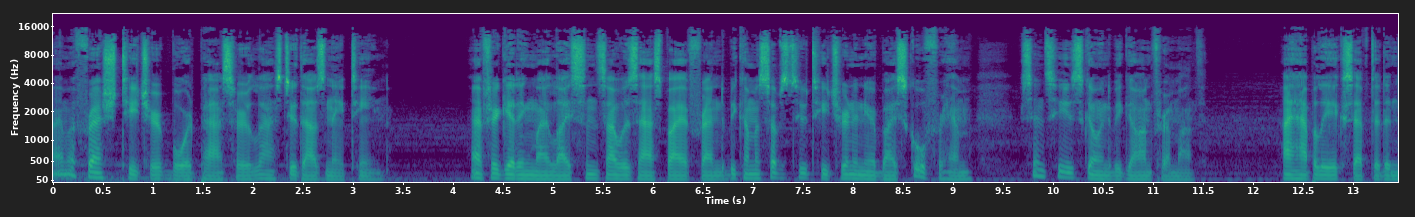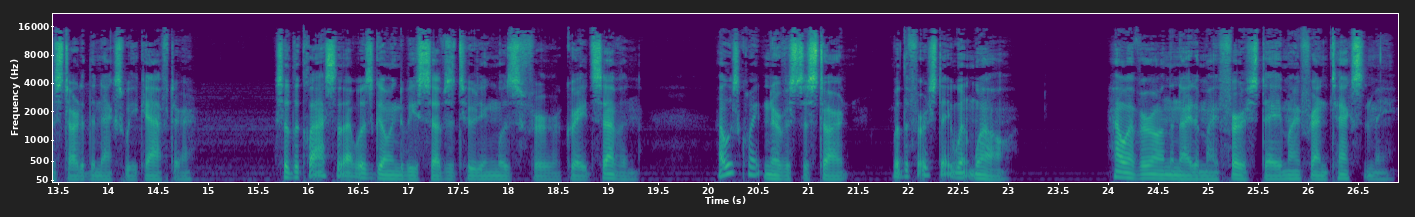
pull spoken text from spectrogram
I am a fresh teacher board passer last 2018. After getting my license, I was asked by a friend to become a substitute teacher in a nearby school for him, since he's going to be gone for a month. I happily accepted and started the next week after. So the class that I was going to be substituting was for grade 7. I was quite nervous to start, but the first day went well. However, on the night of my first day, my friend texted me,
